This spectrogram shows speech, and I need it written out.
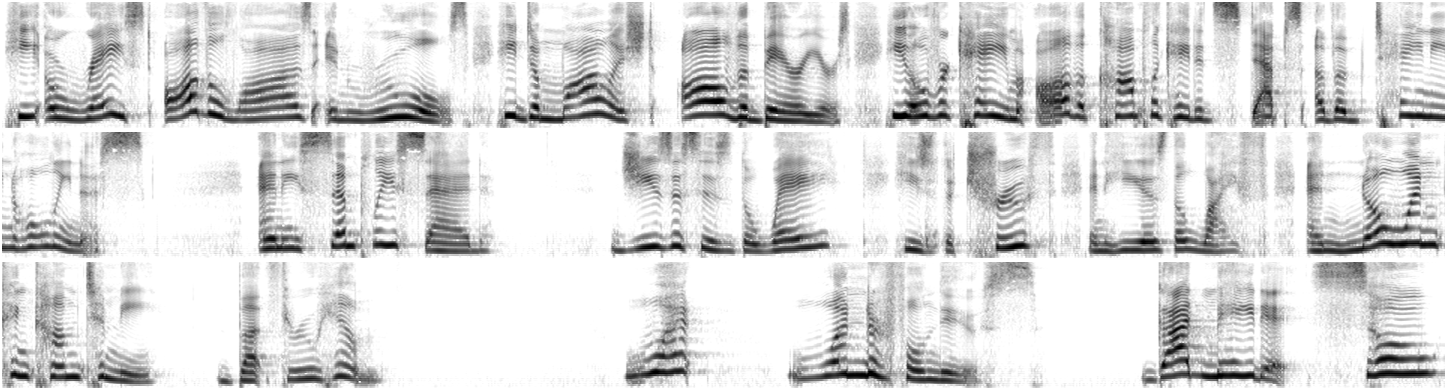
he erased all the laws and rules. He demolished all the barriers. He overcame all the complicated steps of obtaining holiness. And he simply said, Jesus is the way, he's the truth, and he is the life. And no one can come to me but through him. What wonderful news! God made it so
